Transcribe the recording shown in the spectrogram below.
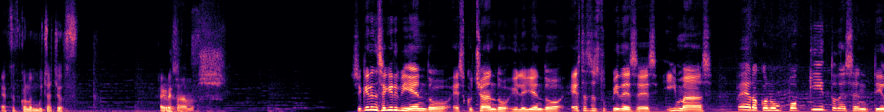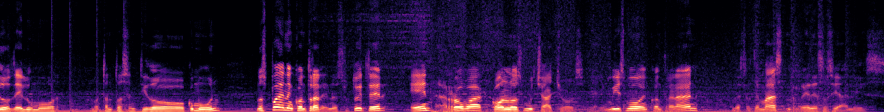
Esto es con los muchachos. Regresamos. Regresamos. Si quieren seguir viendo, escuchando y leyendo estas estupideces y más, pero con un poquito de sentido del humor, no tanto sentido común, nos pueden encontrar en nuestro Twitter en arroba con los muchachos. Y ahí mismo encontrarán nuestras demás redes sociales.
